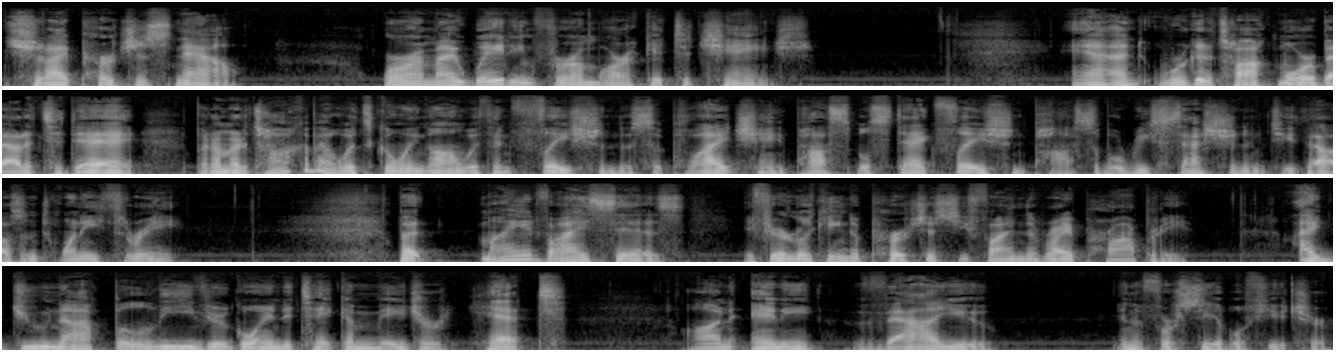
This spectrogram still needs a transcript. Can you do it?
should I purchase now, or am I waiting for a market to change? And we're going to talk more about it today, but I'm going to talk about what's going on with inflation, the supply chain, possible stagflation, possible recession in 2023. But my advice is if you're looking to purchase, you find the right property. I do not believe you're going to take a major hit on any value in the foreseeable future.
